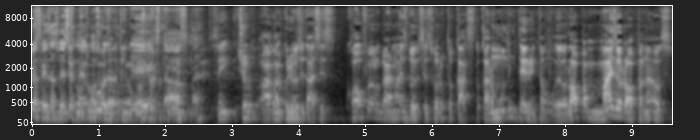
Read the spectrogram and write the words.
grande. fez às vezes também algumas Sepultura, coisas em tem algumas e tal, português. né? Sim, deixa eu- agora curiosidade, vocês, qual foi o lugar mais duro que vocês foram tocar? Vocês tocaram o mundo inteiro, então. Europa, mais Europa, né? Os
